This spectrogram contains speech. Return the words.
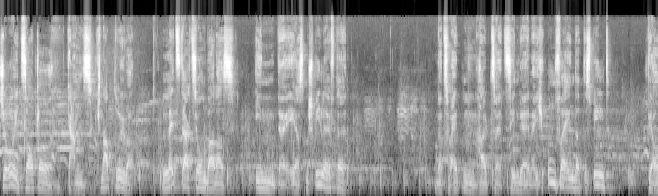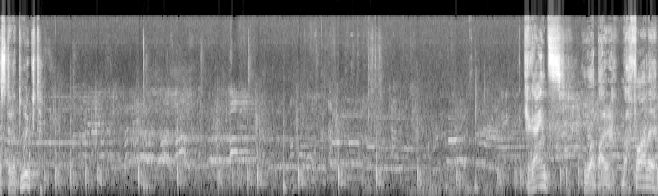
Joey Zottel ganz knapp drüber. Letzte Aktion war das in der ersten Spielhälfte. In der zweiten Halbzeit sehen wir ein eigentlich unverändertes Bild. Die Austria drückt, Kreinz, hoher Ball nach vorne.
